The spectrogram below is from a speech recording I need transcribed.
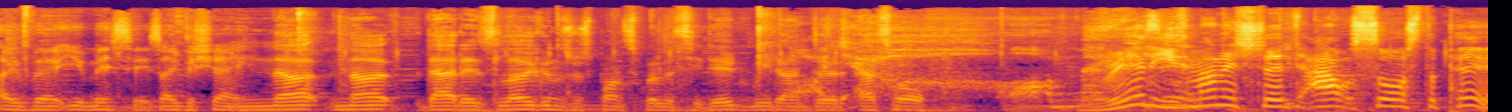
over your missus, over Shay? No, no, that is Logan's responsibility, dude. We don't do it at all. Really, you've managed to outsource the poo?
